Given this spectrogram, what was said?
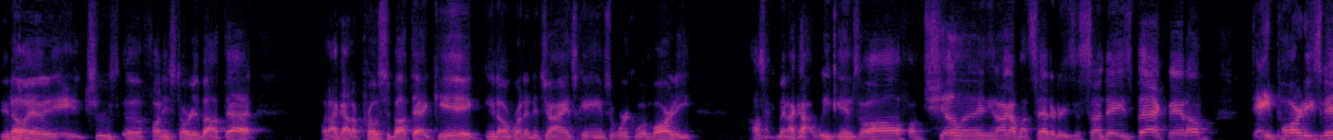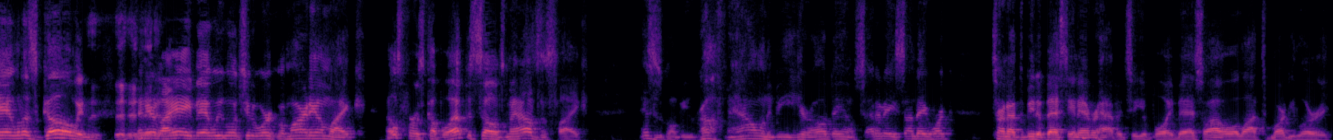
You know, it, it- true. Uh, funny story about that. When I got approached about that gig, you know, running the Giants games and working with Marty, I was like, man, I got weekends off. I'm chilling. You know, I got my Saturdays and Sundays back, man. I'm day parties, man. Well, let's go. And and they're like, hey, man, we want you to work with Marty. I'm like, those first couple episodes, man, I was just like, this is going to be rough, man. I don't want to be here all day on Saturday, Sunday work. Turned out to be the best thing that ever happened to your boy, man. So I owe a lot to Marty Lurie.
